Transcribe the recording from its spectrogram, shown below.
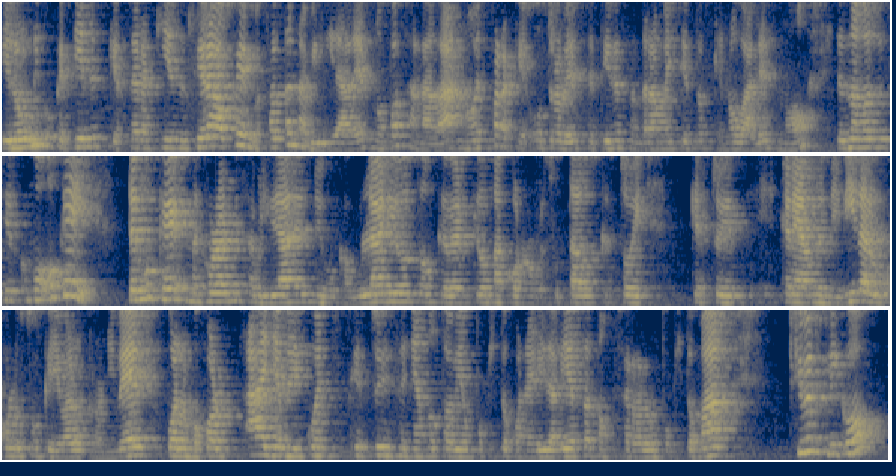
Y lo único que tienes que hacer aquí es decir, ah, ok, me faltan habilidades, no pasa nada, no es para que otra vez te tires al drama y sientas que no vales, no, es nada más decir como, ok, tengo que mejorar mis habilidades, mi vocabulario, tengo que ver qué onda con los resultados que estoy, que estoy creando en mi vida, a lo mejor los tengo que llevar a otro nivel, o a lo mejor, ah, ya me di cuenta que estoy enseñando todavía un poquito con herida abierta, tengo que cerrarlo un poquito más. ¿Sí me explico?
